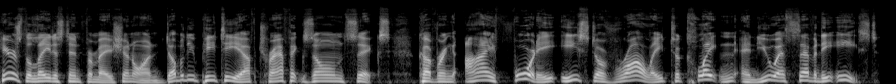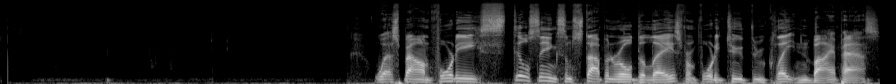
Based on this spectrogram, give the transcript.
Here's the latest information on WPTF Traffic Zone 6, covering I 40 east of Raleigh to Clayton and US 70 east. Westbound 40 still seeing some stop and roll delays from 42 through Clayton bypass.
